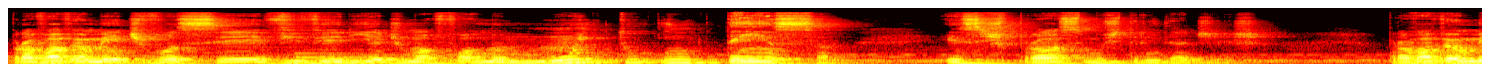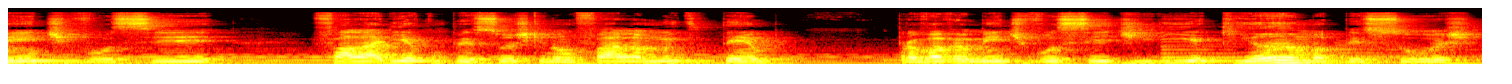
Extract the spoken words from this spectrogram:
Provavelmente você viveria de uma forma muito intensa esses próximos 30 dias. Provavelmente você falaria com pessoas que não falam há muito tempo. Provavelmente você diria que ama pessoas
